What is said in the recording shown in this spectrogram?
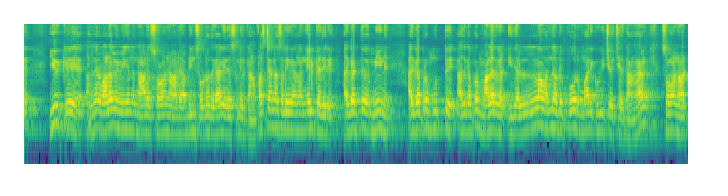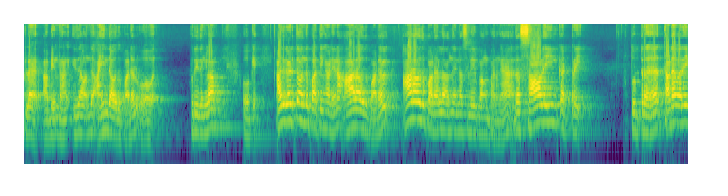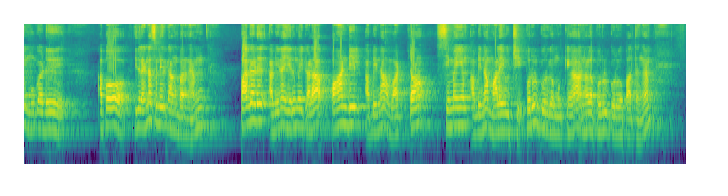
இருக்குது அதுமாதிரி வளமை மிகுந்த நாடு சோழ நாடு அப்படின்னு சொல்கிறதுக்காக இதை சொல்லியிருக்காங்க. ஃபஸ்ட்டு என்ன சொல்லியிருக்காங்க? நெல்கதிர் அதுக்கடுத்து மீன். அதுக்கப்புறம் முத்து அதுக்கப்புறம் மலர்கள் இதெல்லாம் வந்து அப்படியே போர் மாதிரி குவிச்சு வச்சுருக்காங்க. சோழ நாட்டில் அப்படின்றாங்க. இதான் வந்து ஐந்தாவது பாடல். ஓவர். புரியுதுங்களா? ஓகே. அதுக்கடுத்து வந்து பார்த்தீங்க அப்படின்னா ஆறாவது பாடல். ஆறாவது பாடலில் வந்து என்ன சொல்லியிருப்பாங்க பாருங்கள் அந்த சாலையின் கற்றை துற்ற தடவரை முகடு. அப்போது இதில் என்ன சொல்லியிருக்காங்க பாருங்கள் பகடு அப்படின்னா எருமை கடா பாண்டில் அப்படின்னா வட்டம் சிமயம் அப்படின்னா மலை உச்சி. பொருள் கூறுக முக்கியம். அதனால் பொருள் கூறுக பார்த்துங்க.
